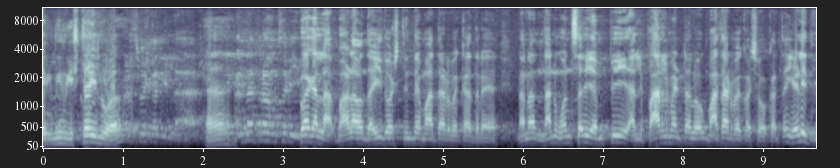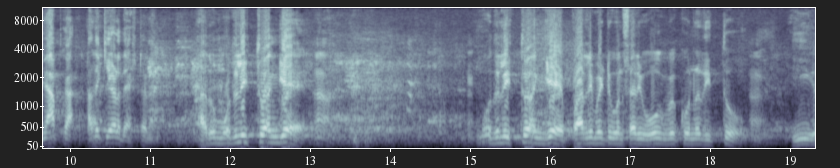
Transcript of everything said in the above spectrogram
ಈಗ ನಿನ್ಗೆ ಇಷ್ಟ ಇಲ್ವಾ? ಇವಾಗಲ್ಲ ಭಾಳ ಒಂದು ಐದು ವರ್ಷದಿಂದ ಮಾತಾಡ್ಬೇಕಾದ್ರೆ ನನ್ನ ನನಗೆ ಒಂದ್ಸರಿ ಎಂ ಪಿ ಅಲ್ಲಿ ಪಾರ್ಲಿಮೆಂಟ್ ಅಲ್ಲಿ ಹೋಗಿ ಮಾತಾಡ್ಬೇಕು ಅಶೋಕ್ ಅಂತ ಹೇಳಿದ್ ಜ್ಞಾಪಕ. ಅದಕ್ಕೆ ಕೇಳಿದೆ ಅಷ್ಟೇ ನಾನು. ಅದು ಮೊದಲಿತ್ತು ಹಂಗೆ. ಮೊದಲಿತ್ತು ಹಂಗೆ ಪಾರ್ಲಿಮೆಂಟ್ಗೆ ಒಂದ್ಸರಿ ಹೋಗ್ಬೇಕು ಅನ್ನೋದು ಇತ್ತು ಈಗ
